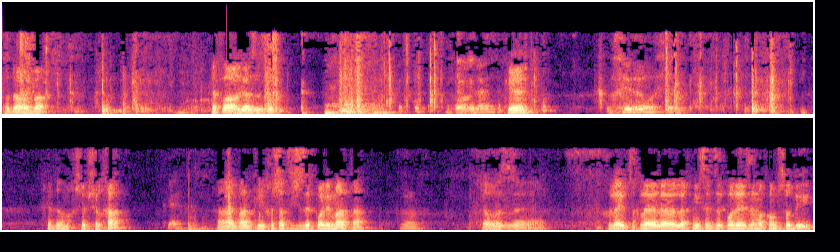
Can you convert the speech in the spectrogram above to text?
תודה רבה. איפה הארגז הזה? כן. חדר מחשב שלך? כן. אה, הבנתי, חשבתי שזה פה למטה. טוב, אז אה, אולי צריך להכניס את זה פה לאיזה מקום סודי.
